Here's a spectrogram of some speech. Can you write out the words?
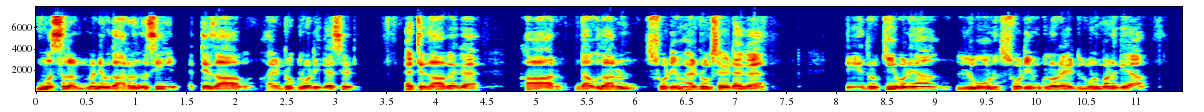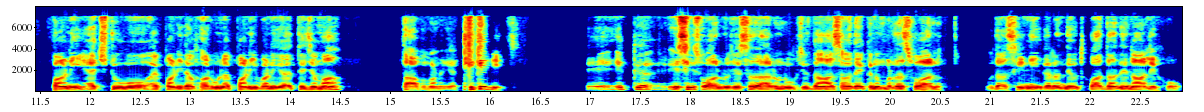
ਮਸਲਨ ਮੈਨੇ ਉਦਾਹਰਨ ਦਸੀ ਇਹ ਤੇਜ਼ਾਬ ਹਾਈਡਰੋਕਲੋਰਿਕ ਐਸਿਡ ਇਹ ਤੇਜ਼ਾਬ ਹੈਗਾ ਖਾਰ ਦਾ ਉਦਾਹਰਨ ਸੋਡੀਅਮ ਹਾਈਡਰੋਕਸਾਈਡ ਹੈਗਾ ਤੇ ਇਧਰੋਂ ਕੀ ਬਣਿਆ ਲੂਣ ਸੋਡੀਅਮ ਕਲੋਰਾਈਡ ਲੂਣ ਬਣ ਗਿਆ ਪਾਣੀ H2O ਇਹ ਪਾਣੀ ਦਾ ਫਾਰਮੂਲਾ ਪਾਣੀ ਬਣ ਗਿਆ ਤੇ ਜਮਾ ਤਾਪ ਬਣ ਗਿਆ ਠੀਕ ਹੈ ਜੀ ਤੇ ਇੱਕ ਇਸੇ ਸਵਾਲ ਨੂੰ ਜੇ ਸਧਾਰਨ ਰੂਪ ਚ ਇਦਾਂ ਆ ਸਕਦਾ, ਇੱਕ ਨੰਬਰ ਦਾ ਸਵਾਲ ਉਦਾਸੀਨੀਕਰਨ ਦੇ ਉਤਪਾਦਾਂ ਦੇ ਨਾਂ ਲਿਖੋ।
